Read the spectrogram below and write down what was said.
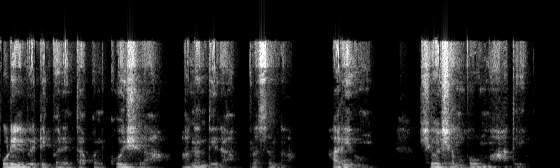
पुढील भेटीपर्यंत आपण खुश राहा आनंदी राहा प्रसन्न राहा. हरिओम. शिवशंभू महादेव.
